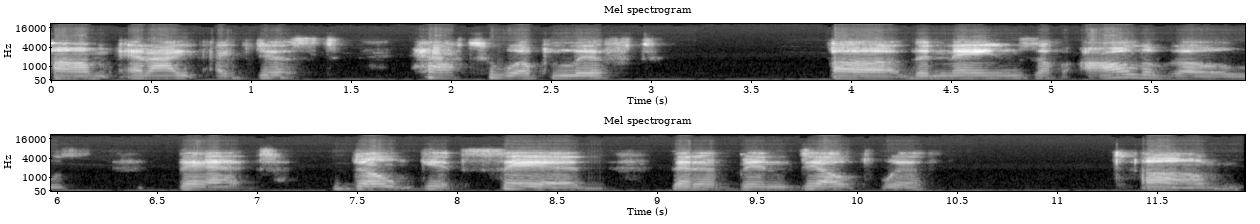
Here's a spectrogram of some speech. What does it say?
Um, and I, I, just have to uplift uh, the names of all of those that don't get said that have been dealt with um,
